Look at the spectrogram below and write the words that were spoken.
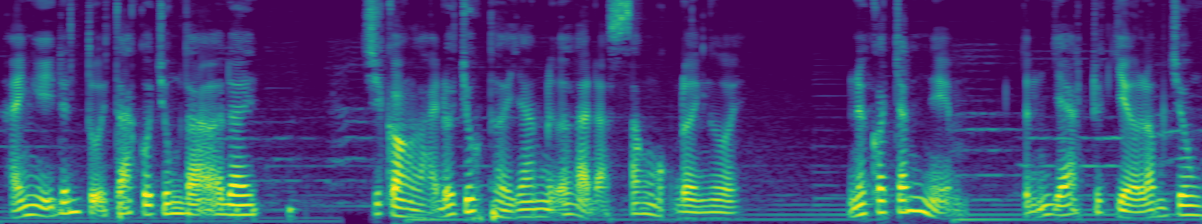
Hãy nghĩ đến tuổi tác của chúng ta ở đây. Chỉ còn lại đôi chút thời gian nữa là đã xong một đời người. Nếu có chánh niệm, tỉnh giác trước giờ lâm chung,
